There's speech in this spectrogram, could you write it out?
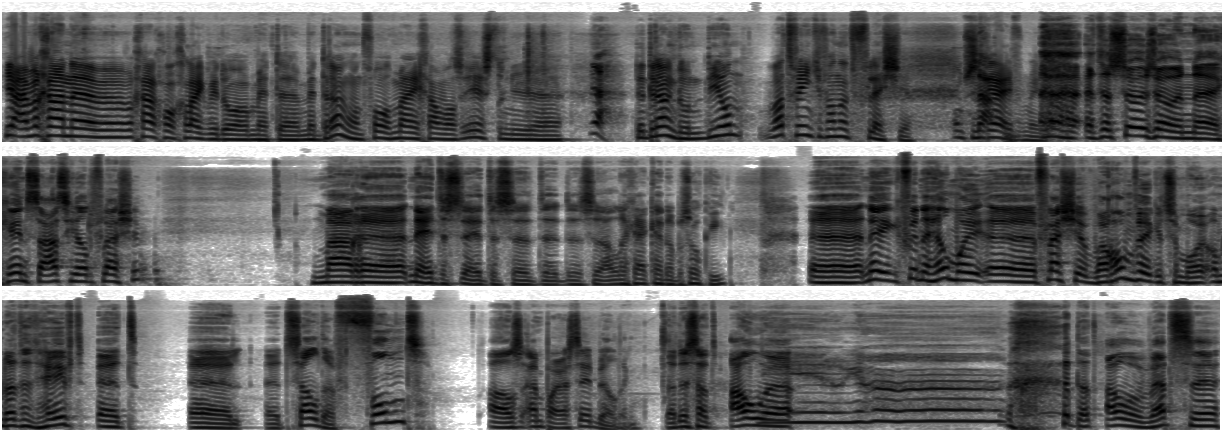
Ja, en we gaan, eh, we gaan gewoon gelijk weer door met, eh, met drang. Want volgens mij gaan we als eerste nu eh, Ja. de drang doen. Dion, wat vind je van het flesje? Omschrijf me. eens. Eh, het is sowieso een geen statiegeld flesje. Maar eh, nee, het is, het is, het is alle gekheid op een sokkie. Eh, nee, ik vind een heel mooi eh, flesje. Waarom vind ik het zo mooi? Omdat het heeft het, eh, hetzelfde font als Empire State Building. Dat is dat oude, dat ouderwetse,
